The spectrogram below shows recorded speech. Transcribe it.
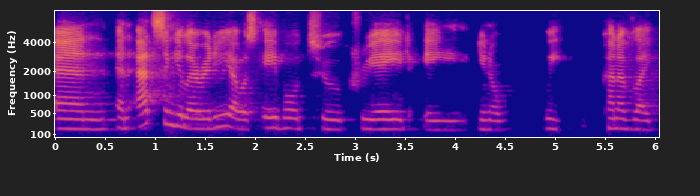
And, and at Singularity, I was able to create a, you know, we kind of like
